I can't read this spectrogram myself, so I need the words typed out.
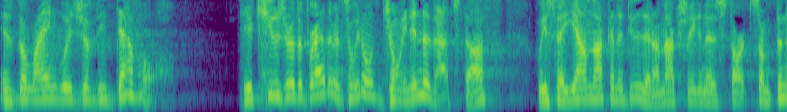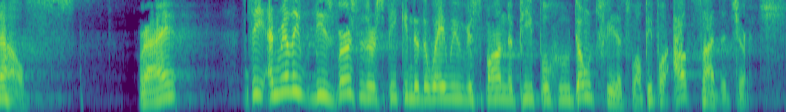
is the language of the devil, the accuser of the brethren. So we don't join into that stuff. We say, yeah, I'm not going to do that. I'm actually going to start something else. Right? See, and really these verses are speaking to the way we respond to people who don't treat us well, people outside the church.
